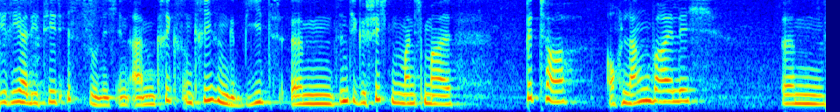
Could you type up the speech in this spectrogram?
die Realität ist so nicht. In einem Kriegs- und Krisengebiet ähm, sind die Geschichten manchmal bitter, auch langweilig. Ähm,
